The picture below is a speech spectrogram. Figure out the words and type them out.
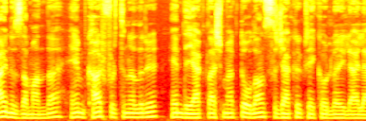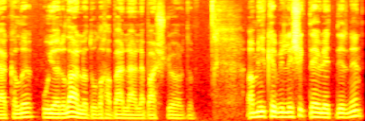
aynı zamanda hem kar fırtınaları hem de yaklaşmakta olan sıcaklık rekorlarıyla alakalı uyarılarla dolu haberlerle başlıyordu. Amerika Birleşik Devletleri'nin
